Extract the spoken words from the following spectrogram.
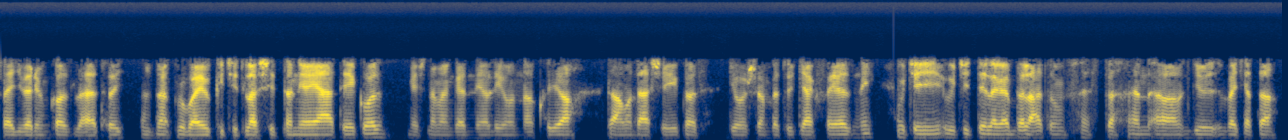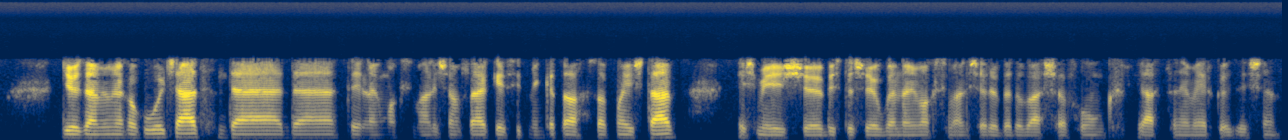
fegyverünk az lehet, hogy megpróbáljuk kicsit lassítani a játékot, és nem engedni a Lyonnak, hogy a támadásaikat gyorsan be tudják fejezni. Úgyhogy, úgyhogy tényleg ebben látom ezt a, a vagy hát a győzelmünknek a kulcsát, de, de tényleg maximálisan felkészít minket a szakmai stáb, és mi is biztos vagyok benne, hogy maximális erőbedobással fogunk játszani a mérkőzésen.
